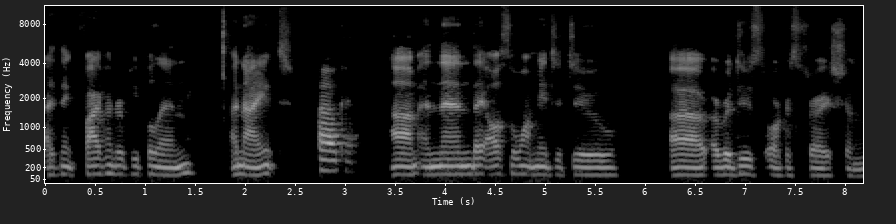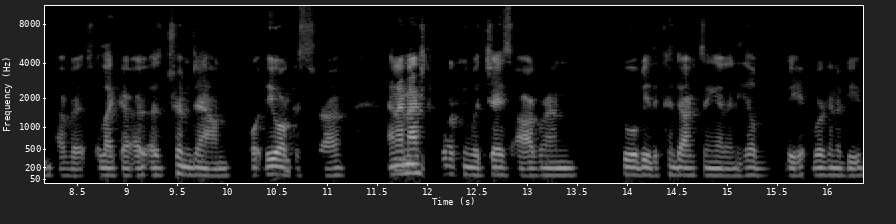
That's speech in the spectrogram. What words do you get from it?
I think 500 people in a night. Oh, okay. Um, and then they also want me to do uh, a reduced orchestration of it, like a, a, trimmed down or the orchestra. And I'm actually working with Jayce Ogren, who will be the conducting it, and he'll be. We're going to be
